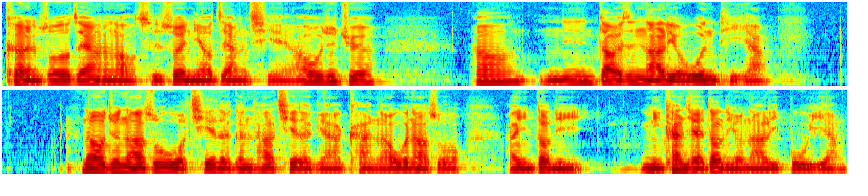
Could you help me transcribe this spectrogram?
客人说这样很好吃，所以你要这样切。”然后我就觉得啊，你到底是哪里有问题呀？然后我就拿出我切的跟他切的给他看，然后问他说：“啊，你到底你看起来到底有哪里不一样？”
